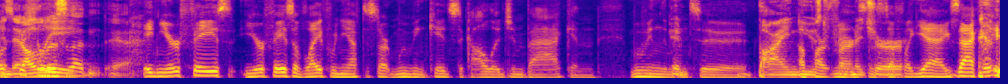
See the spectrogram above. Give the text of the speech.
and then all of a especially sudden, yeah, in your phase your phase of life when you have to start moving kids to college and back and moving them into buying used and furniture. stuff like yeah exactly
